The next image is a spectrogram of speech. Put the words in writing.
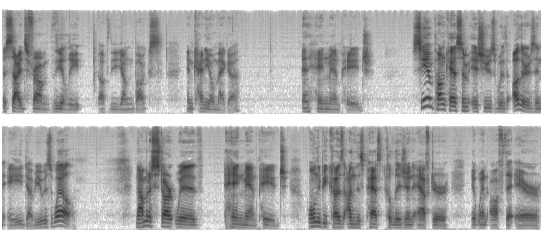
aside from the elite of the Young Bucks and Kenny Omega and Hangman Page, CM Punk has some issues with others in AEW as well. Now I'm going to start with Hangman Page only because on this past collision after it went off the air,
